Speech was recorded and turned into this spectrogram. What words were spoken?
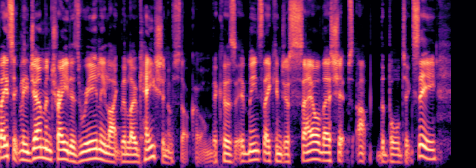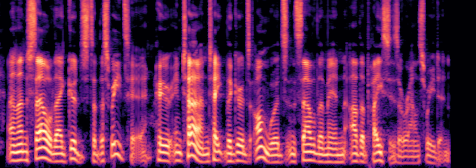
Basically, German traders really like the location of Stockholm because it means they can just sail their ships up the Baltic Sea and then sell their goods to the Swedes here, who in turn take the goods onwards and sell them in other places around Sweden.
